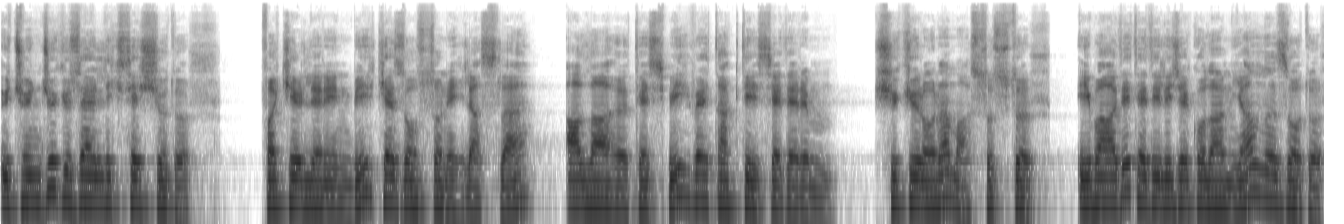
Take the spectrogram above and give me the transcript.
Üçüncü güzellikse şudur. Fakirlerin bir kez olsun ihlasla Allah'ı tesbih ve takdis ederim. Şükür ona mahsustur. İbadet edilecek olan yalnız O'dur.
